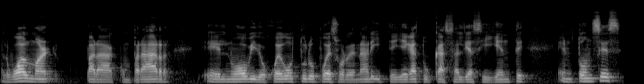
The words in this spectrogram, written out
al Walmart para comprar el nuevo videojuego, tú lo puedes ordenar y te llega a tu casa al día siguiente. Entonces,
